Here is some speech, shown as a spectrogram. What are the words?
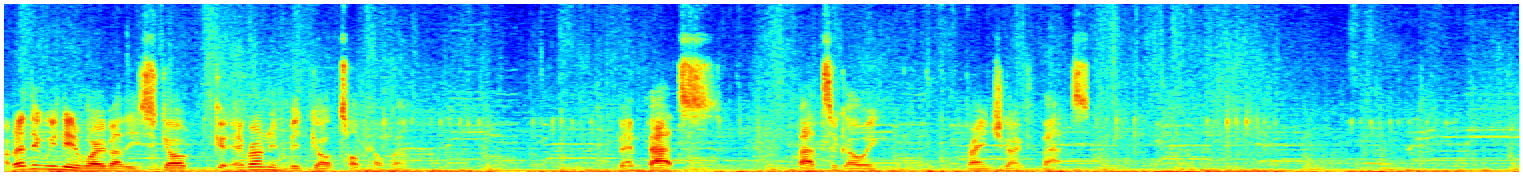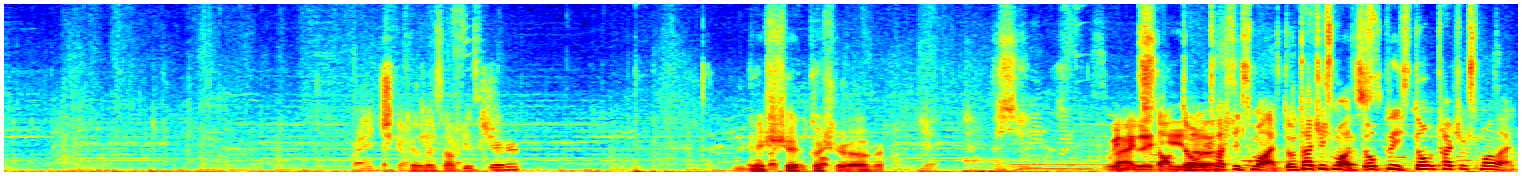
I don't think we need to worry about these. Go, go everyone in mid, go up top, help out. And bats, bats are going. Range are going for bats. Range going. Kill this get range. Obfuscator. And it should push her over. Yeah. We Alright, stop. Don't touch these smiles. Don't touch these smiles. Don't please. Don't touch these small ads.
